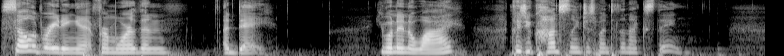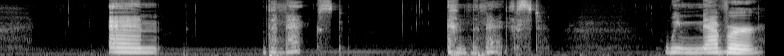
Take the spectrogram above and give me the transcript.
celebrating it for more than a day. You want to know why? Because you constantly just went to the next thing. And the next and the next. We never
